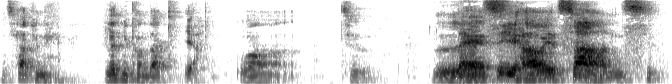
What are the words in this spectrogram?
what's happening? Let me conduct. Yeah. One, two. Let's see how it sounds.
